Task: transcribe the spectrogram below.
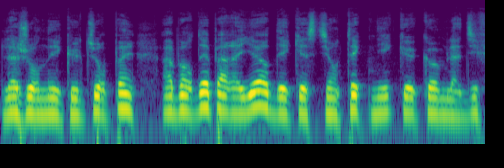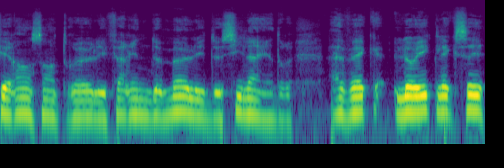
La journée Culture Pain abordait par ailleurs des questions techniques comme la différence entre les farines de meule et de cylindre, avec Loïc Lexé,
